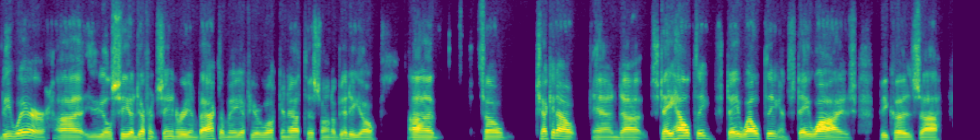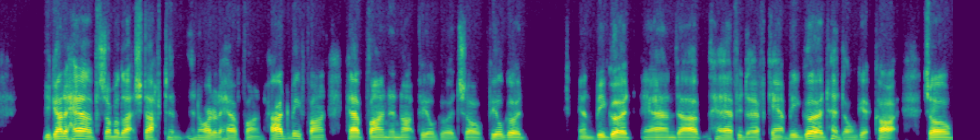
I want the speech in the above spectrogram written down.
beware. Uh, you'll see a different scenery in back of me if you're looking at this on a video. Uh, so check it out and uh, stay healthy, stay wealthy, and stay wise because uh, you got to have some of that stuff to, in order to have fun. Hard to be fun, have fun, and not feel good. So feel good and be good. And uh, if you if can't be good, don't get caught. So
